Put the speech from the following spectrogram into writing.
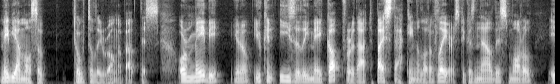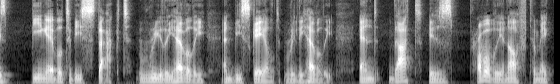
Maybe i'm also totally wrong about this. Or maybe, you know, you can easily make up for that by stacking a lot of layers because now this model is being able to be stacked really heavily and be scaled really heavily. And that is probably enough to make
